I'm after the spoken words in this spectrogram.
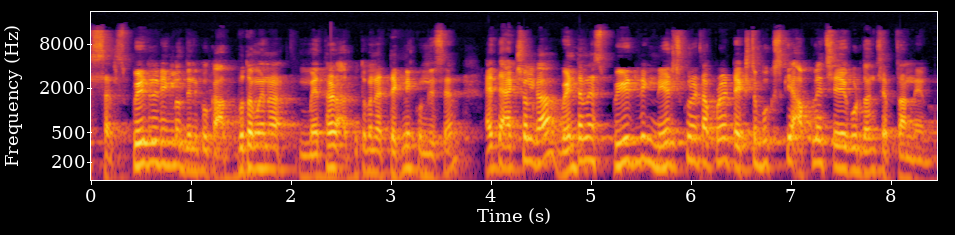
ఎస్ సార్ స్పీడ్ రీడింగ్లో దీనికి ఒక అద్భుతమైన మెథడ్ అద్భుతమైన టెక్నిక్ ఉంది సార్. అయితే యాక్చువల్గా వెంటనే స్పీడ్ రీడింగ్ నేర్చుకునేటప్పుడే టెక్స్ట్ బుక్స్కి అప్లై చేయకూడదని చెప్తాను నేను.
